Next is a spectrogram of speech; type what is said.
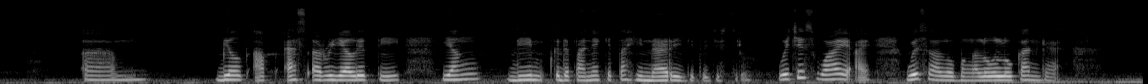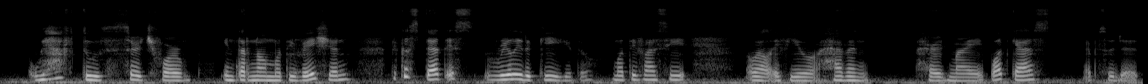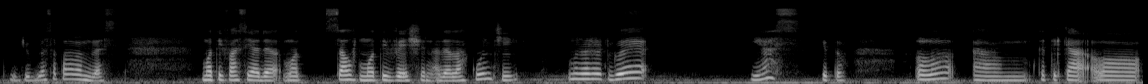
um, build up as a reality yang di ke depannya kita hindari gitu justru. Which is why I gue selalu mengeluh-elukan kayak we have to search for internal motivation because that is really the key gitu. Motivasi well if you haven't heard my podcast episode 17 apa 18 motivasi ada self motivation adalah kunci. Menurut gue yes gitu. Lo um, ketika lo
